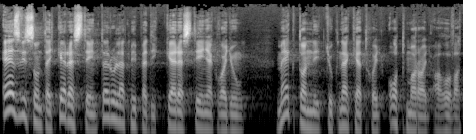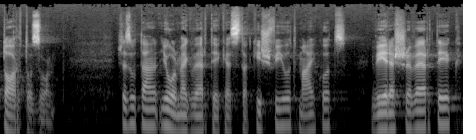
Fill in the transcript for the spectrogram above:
Ez viszont egy keresztény terület, mi pedig keresztények vagyunk. Megtanítjuk neked, hogy ott maradj, ahova tartozol. És ezután jól megverték ezt a kisfiút, Májkot, véresre verték,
